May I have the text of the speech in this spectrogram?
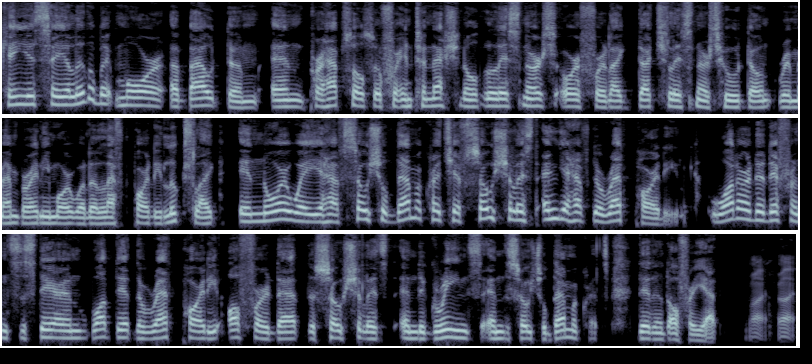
Can you say a little bit more about them and perhaps also for international listeners or for like Dutch listeners who don't remember anymore what a left party looks like? In Norway, you have social democrats, you have socialists, and you have the red party. What are the differences there and what did the red party offer that the socialists and the greens and the social democrats didn't offer yet? Right, right.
